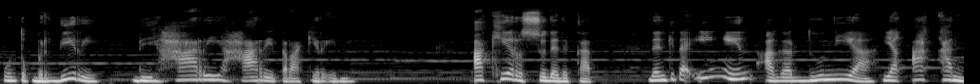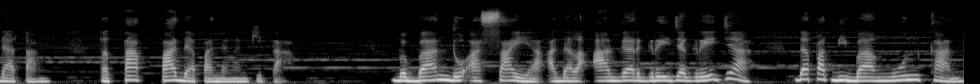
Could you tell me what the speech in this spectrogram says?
untuk berdiri di hari-hari terakhir ini. Akhir sudah dekat, dan kita ingin agar dunia yang akan datang tetap pada pandangan kita. Beban doa saya adalah agar gereja-gereja dapat dibangunkan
